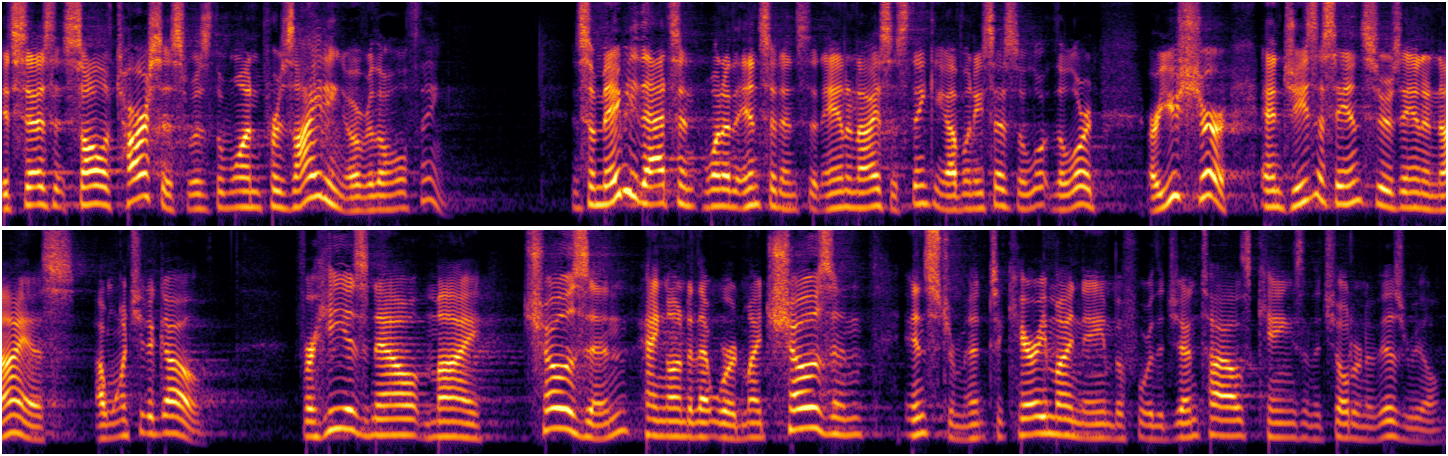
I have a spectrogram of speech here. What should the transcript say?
it says that Saul of Tarsus was the one presiding over the whole thing. And so maybe that's one of the incidents that Ananias is thinking of when he says to the Lord, Are you sure? And Jesus answers Ananias, I want you to go, for he is now my chosen, hang on to that word, my chosen instrument to carry my name before the Gentiles, kings, and the children of Israel.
